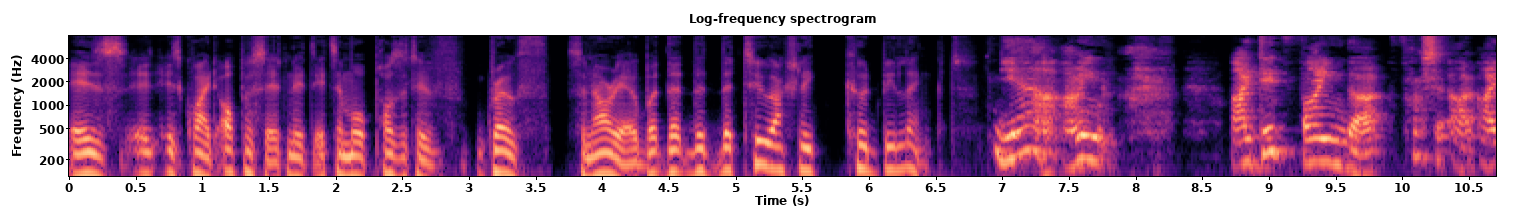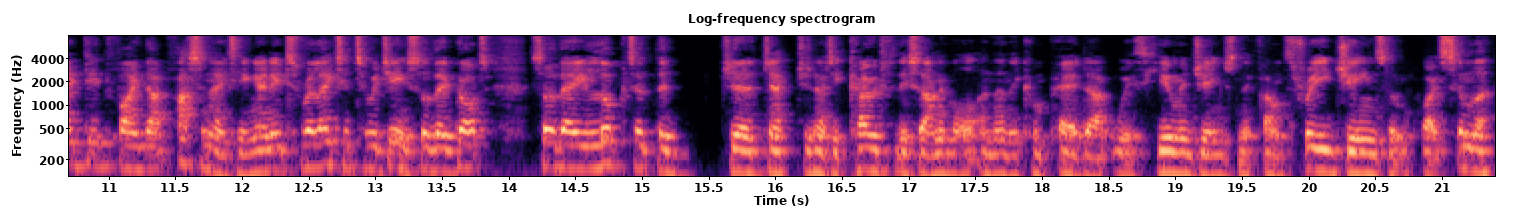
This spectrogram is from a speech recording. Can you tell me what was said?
is is quite opposite, and it, it's a more positive growth scenario. But the, the the two actually could be linked. Yeah, I mean, I did find that I did find that fascinating, and it's related to a gene. So they've got so they looked at the genetic code for this animal, and then they compared that with human genes, and they found three genes that were quite similar.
